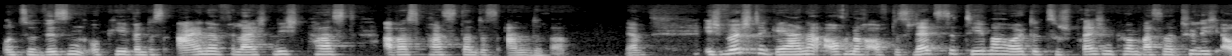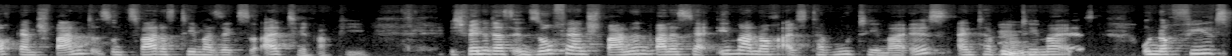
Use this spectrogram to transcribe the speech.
und zu wissen, okay, wenn das eine vielleicht nicht passt, aber es passt dann das andere. Ja. Ich möchte gerne auch noch auf das letzte Thema heute zu sprechen kommen, was natürlich auch ganz spannend ist, und zwar das Thema Sexualtherapie. Ich finde das insofern spannend, weil es ja immer noch als Tabuthema ist, ein Tabuthema mhm. ist und noch viel zu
